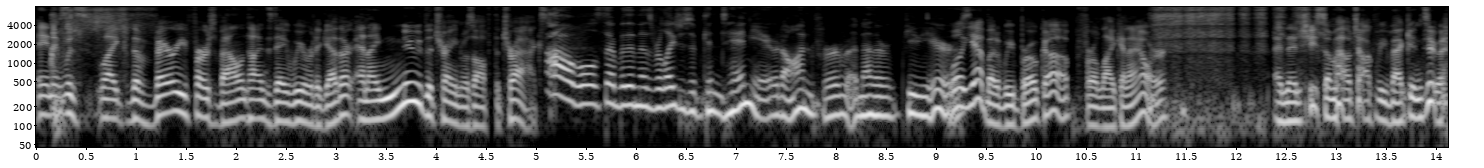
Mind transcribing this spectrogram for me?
And it was like the very first Valentine's Day we were together, and I knew the train was off the tracks. Oh well, so but then this relationship continued on for another few years. Well, yeah, but we broke up for like an hour, and then she somehow talked me back into it.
